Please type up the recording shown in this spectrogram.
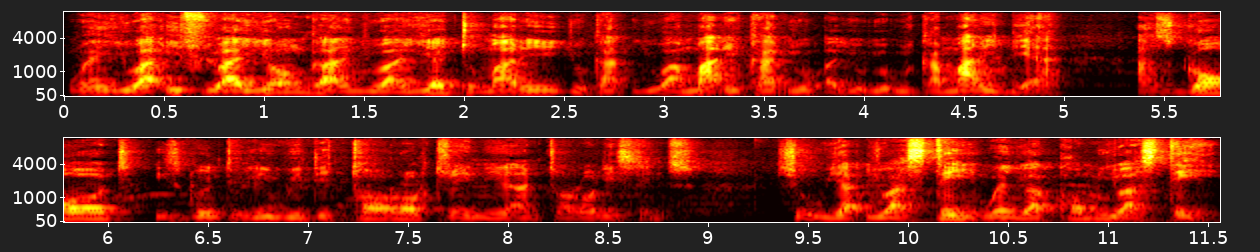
When you are, if you are young and you are yet to marry, you can you are married. You can you, you, you can marry there, as God is going to live with the thorough training and thorough these things. So are, you are staying. When you are coming, you are staying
